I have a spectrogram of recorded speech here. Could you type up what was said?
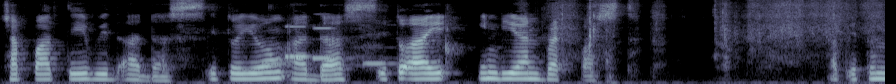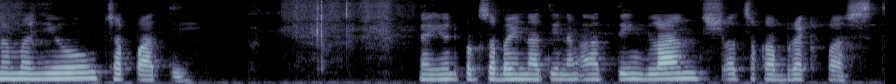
chapati with adas. Ito yung adas. Ito ay Indian breakfast. At ito naman yung chapati. Ngayon, ipagsabay natin ang ating lunch at saka breakfast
